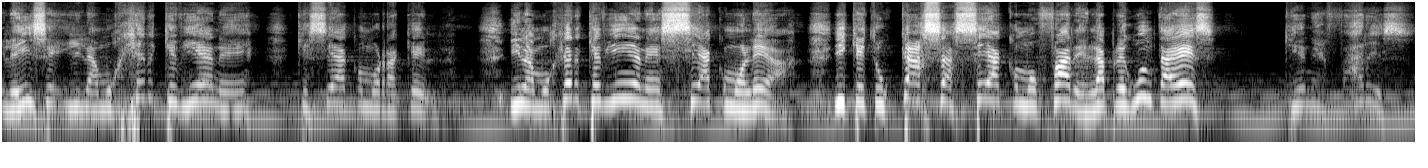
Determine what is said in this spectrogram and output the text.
Y le dice, y la mujer que viene, que sea como Raquel. Y la mujer que viene sea como Lea. Y que tu casa sea como Fares. La pregunta es, ¿quién es Fares?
